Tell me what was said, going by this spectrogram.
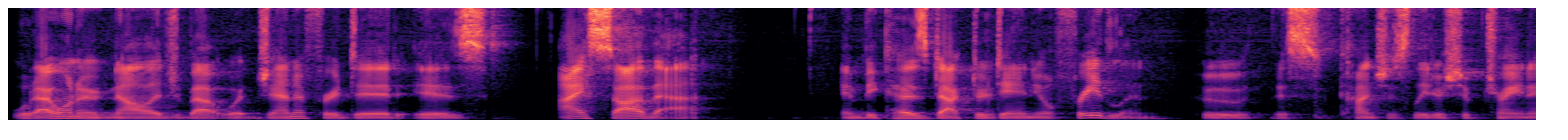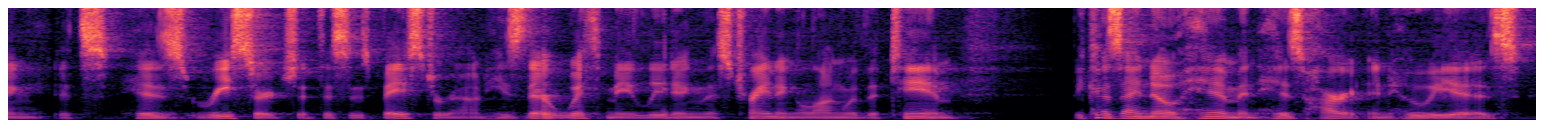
what I want to acknowledge about what Jennifer did is I saw that. And because Dr. Daniel Friedland, who this conscious leadership training, it's his research that this is based around, he's there with me leading this training along with the team. Because I know him and his heart and who he is,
